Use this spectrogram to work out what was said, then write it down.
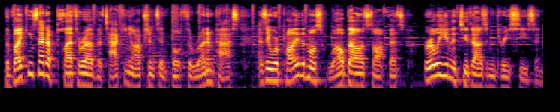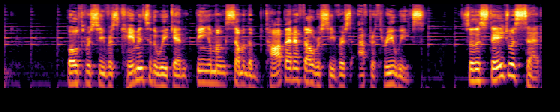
The Vikings had a plethora of attacking options in both the run and pass, as they were probably the most well-balanced offense early in the 2003 season. Both receivers came into the weekend being among some of the top NFL receivers after three weeks. So the stage was set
